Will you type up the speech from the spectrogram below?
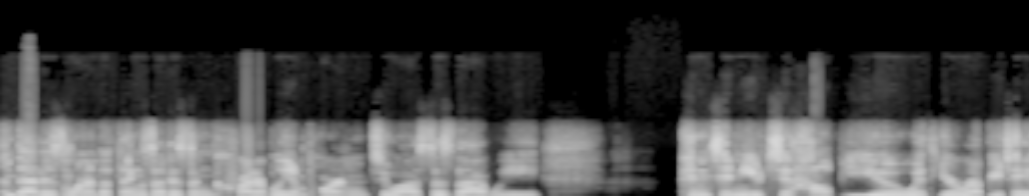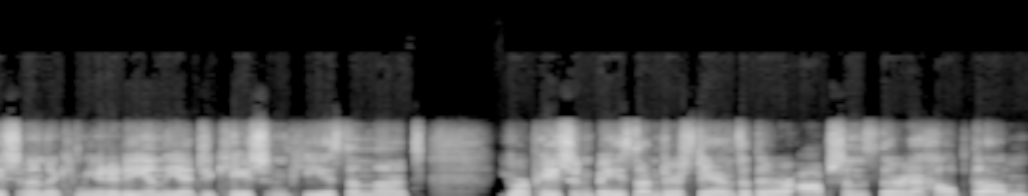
that is one of the things that is incredibly important to us is that we continue to help you with your reputation in the community and the education piece and that your patient base understands that there are options there to help them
